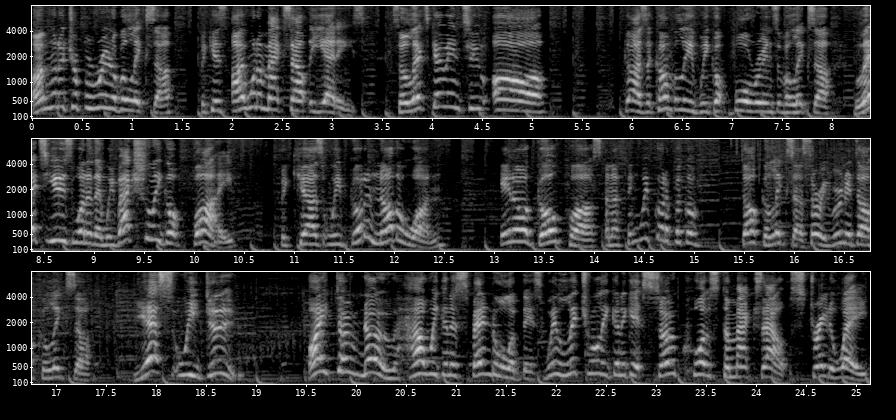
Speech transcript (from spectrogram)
I'm gonna drop a rune of Elixir because I wanna max out the Yetis. So let's go into our... Guys, I can't believe we got four runes of Elixir. Let's use one of them. We've actually got five because we've got another one in our gold and I think we've got a book of Dark Elixir. Sorry, Rune Dark Elixir. Yes, we do. I don't know how we're going to spend all of this. We're literally going to get so close to max out straight away.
